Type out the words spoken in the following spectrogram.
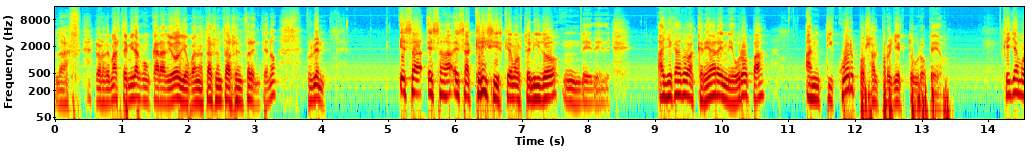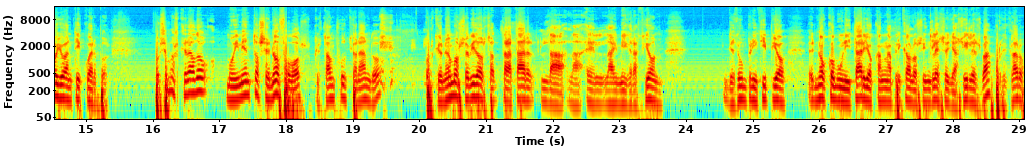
los demás te miran con cara de odio cuando estás sentados enfrente, ¿no? Pues bien, esa, esa, crisis que hemos tenido mm, ha llegado a crear en Europa anticuerpos al proyecto europeo. ¿Qué llamo yo anticuerpos? Pues hemos creado movimientos xenófobos que están funcionando porque no hemos sabido tratar la, inmigración desde un principio eh, no comunitario que han aplicado los ingleses y así les va, porque claro,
